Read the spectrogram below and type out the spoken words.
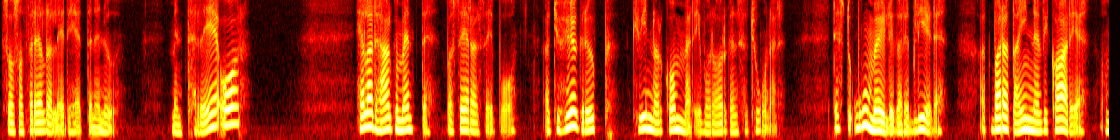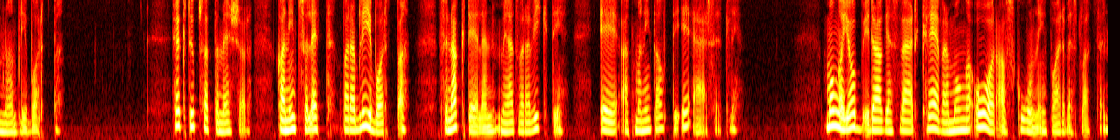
så som föräldraledigheten är nu. Men tre år? Hela det här argumentet baserar sig på att ju högre upp kvinnor kommer i våra organisationer, desto omöjligare blir det att bara ta in en vikarie om någon blir borta. Högt uppsatta människor kan inte så lätt bara bli borta, för nackdelen med att vara viktig är att man inte alltid är ersättlig. Många jobb i dagens värld kräver många år av skolning på arbetsplatsen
